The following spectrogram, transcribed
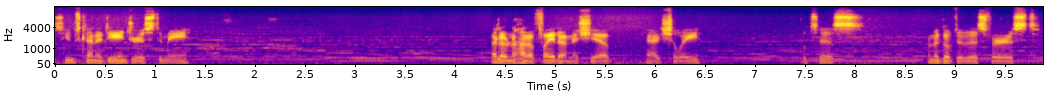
Seems kind of dangerous to me. I don't know how to fight on a ship, actually. What's this? I'm gonna go up to this first.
